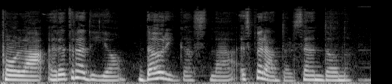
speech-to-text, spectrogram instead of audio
Pola Retradio daurigas la Esperanto-elsendon.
